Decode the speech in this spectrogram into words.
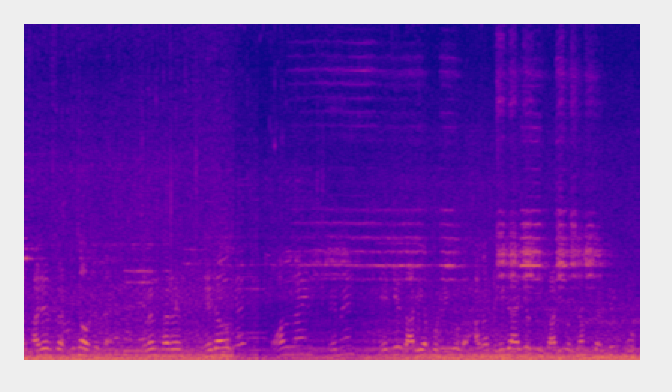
और साइलेंस का टू थाउज़ेंड का। तुरंत साइलेंस ले जाओगे ऑनलाइन पेमेंट लेके गाड़ी आपको लीक होगा अगर नहीं जाएगी तो गाड़ी को जब्त करके कोर्ट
